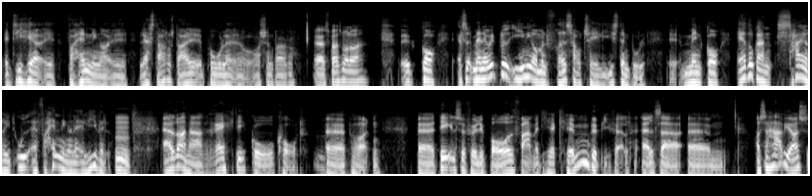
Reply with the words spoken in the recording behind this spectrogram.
af de her øh, forhandlinger? Øh, lad os starte hos dig, Pola Rosenberger. Ja, spørgsmålet var? Øh, går, altså, man er jo ikke blevet enige om en fredsaftale i Istanbul, øh, men går Erdogan sejrigt ud af forhandlingerne alligevel? Mm. Erdogan har rigtig gode kort øh, på hånden. Øh, dels selvfølgelig båret frem af de her kæmpe bifald. Altså, øh, og så har vi også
